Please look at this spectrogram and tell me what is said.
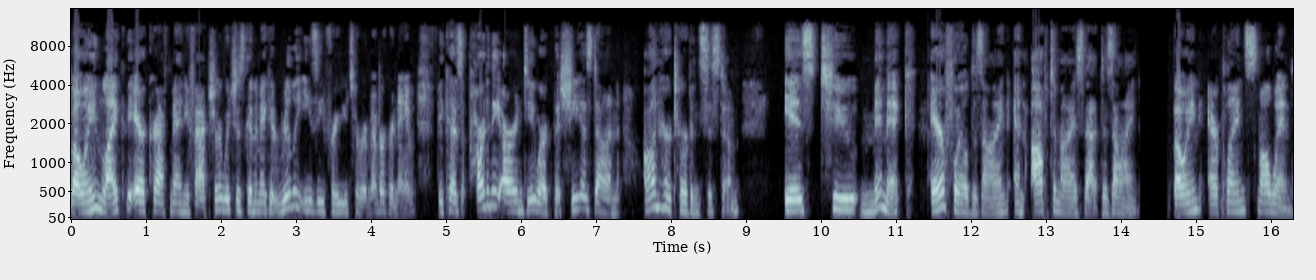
Boeing, like the aircraft manufacturer, which is going to make it really easy for you to remember her name, because part of the R&D work that she has done on her turbine system is to mimic airfoil design and optimize that design. Boeing, airplanes, small wind.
